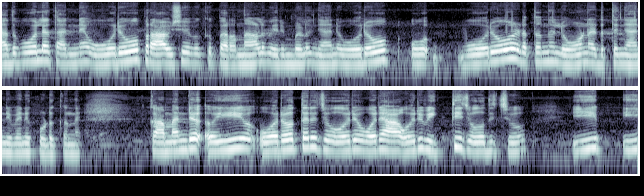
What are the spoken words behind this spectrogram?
അതുപോലെ തന്നെ ഓരോ പ്രാവശ്യം ഇവക്ക് പിറന്നാൾ വരുമ്പോഴും ഞാൻ ഓരോ ഓരോ ഇടത്തുനിന്ന് ലോൺ എടുത്ത് ഞാൻ ഇവന് കൊടുക്കുന്നത് കമന്റ് ഈ ഓരോരുത്തർ ഒരു ഒരു വ്യക്തി ചോദിച്ചു ഈ ഈ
